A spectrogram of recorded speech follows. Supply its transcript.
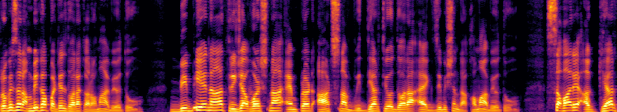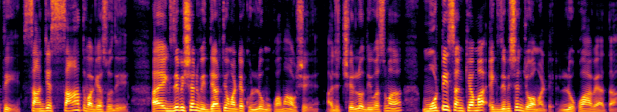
પ્રોફેસર અંબિકા પટેલ દ્વારા કરવામાં આવ્યું હતું. બીબીએના ત્રીજા વર્ષના એમ્પ્લોયડ આર્ટ્સના વિદ્યાર્થીઓ દ્વારા આ એક્ઝિબિશન રાખવામાં આવ્યું હતું. સવારે અગિયારથી સાંજે સાત વાગ્યા સુધી આ એક્ઝિબિશન વિદ્યાર્થીઓ માટે ખુલ્લું મૂકવામાં આવશે. આજે છેલ્લો દિવસમાં મોટી સંખ્યામાં એક્ઝિબિશન જોવા માટે લોકો આવ્યા હતા.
